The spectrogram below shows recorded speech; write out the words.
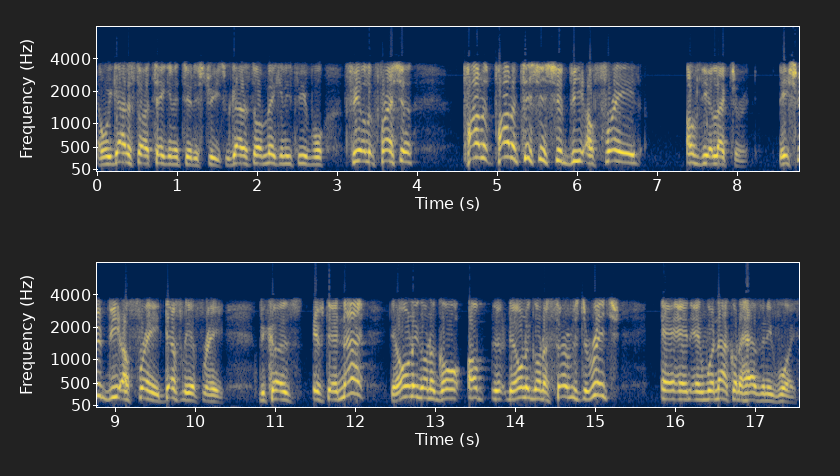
And we got to start taking it to the streets. We got to start making these people feel the pressure. Poli- politicians should be afraid of the electorate. They should be afraid, definitely afraid, because if they're not, they're only going to go up. They're only going to service the rich, and and we're not going to have any voice.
